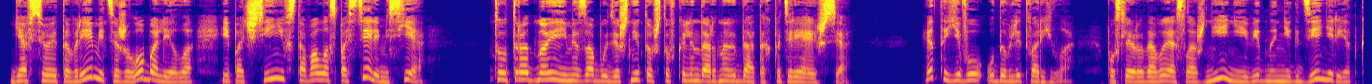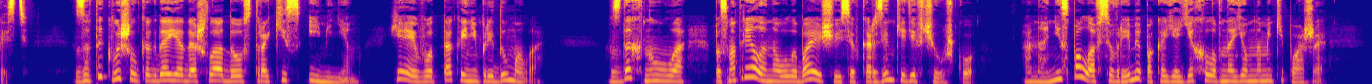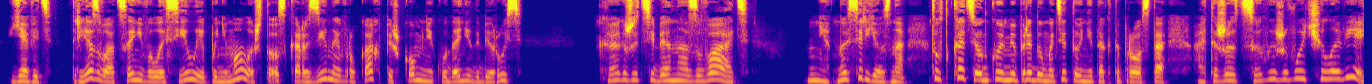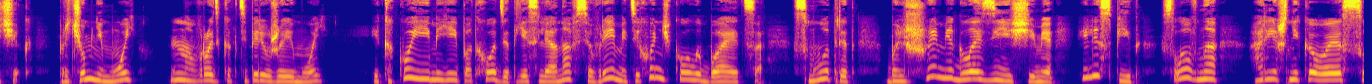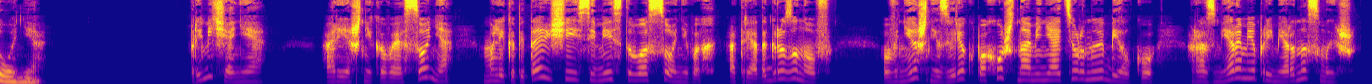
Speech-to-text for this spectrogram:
«Я все это время тяжело болела и почти не вставала с постели, месье. Тут родное имя забудешь, не то что в календарных датах потеряешься. Это его удовлетворило. После родовые осложнения, видно, нигде не редкость. Затык вышел, когда я дошла до строки с именем. Я его так и не придумала. Вздохнула, посмотрела на улыбающуюся в корзинке девчушку. Она не спала все время, пока я ехала в наемном экипаже. Я ведь трезво оценивала силы и понимала, что с корзиной в руках пешком никуда не доберусь. Как же тебя назвать? Нет, ну серьезно, тут котенку имя придумать и то не так-то просто. А это же целый живой человечек. Причем не мой, но вроде как теперь уже и мой. И какое имя ей подходит, если она все время тихонечко улыбается, смотрит большими глазищами или спит, словно орешниковая Соня? Примечание. Орешниковая Соня — млекопитающее семейство Соневых, отряда грызунов — Внешне зверек похож на миниатюрную белку, размерами примерно с мышь.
